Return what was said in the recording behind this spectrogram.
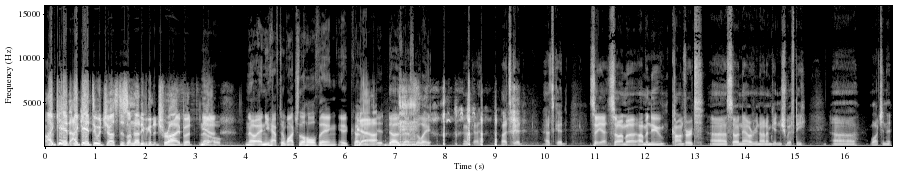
I can't I can't do it justice. I'm not even going to try, but No, no, and you have to watch the whole thing because Yeah. it, it does escalate. okay, that's good. That's good. So yeah, so I'm a I'm a new convert. Uh, so now every night I'm getting schwifty, uh, watching it.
